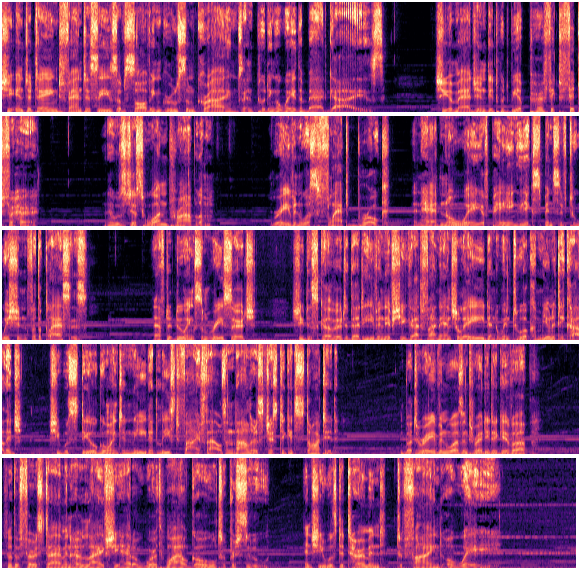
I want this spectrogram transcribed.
She entertained fantasies of solving gruesome crimes and putting away the bad guys. She imagined it would be a perfect fit for her. There was just one problem. Raven was flat broke and had no way of paying the expensive tuition for the classes. After doing some research, she discovered that even if she got financial aid and went to a community college, she was still going to need at least $5,000 just to get started. But Raven wasn't ready to give up. For the first time in her life, she had a worthwhile goal to pursue, and she was determined to find a way.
